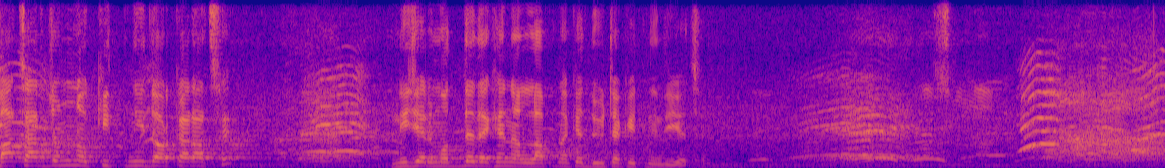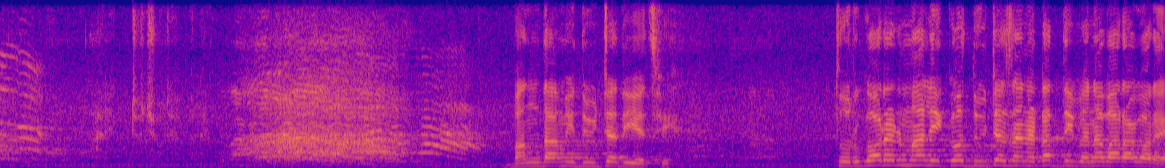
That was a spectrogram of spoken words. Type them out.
বাঁচার জন্য কিডনি দরকার আছে। নিজের মধ্যে দেখেন আল্লাহ আপনাকে দুইটা কিডনি বলেন। বান্দা, আমি দুইটা দিয়েছি। তোর ঘরের মালিকও দুইটা জেনারেটর দিবে না বাড়া ঘরে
